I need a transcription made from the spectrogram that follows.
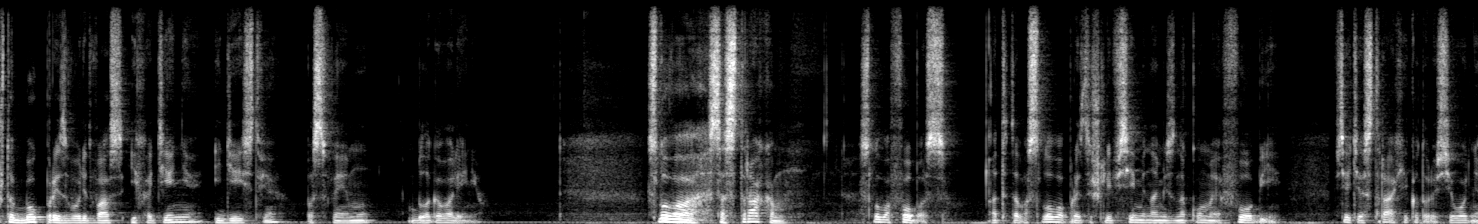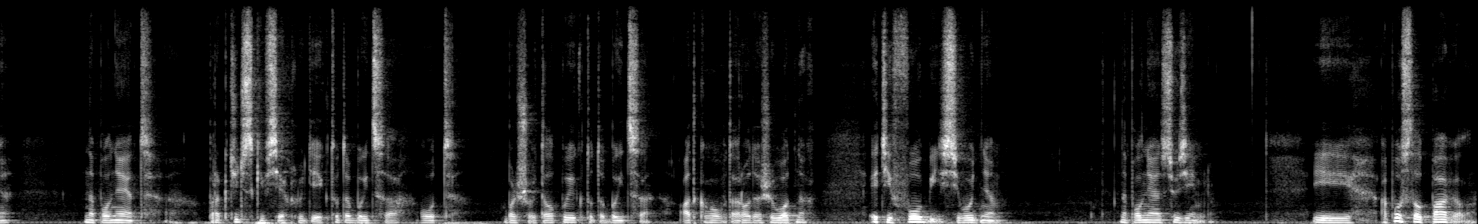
что Бог производит в вас и хотение, и действия по своему благоволению. Слово «со страхом» – слово «фобос». От этого слова произошли всеми нами знакомые фобии, все те страхи, которые сегодня наполняют э, практически всех людей. Кто-то боится от большой толпы, кто-то боится от какого-то рода животных. Эти фобии сегодня наполняют всю землю. И апостол Павел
